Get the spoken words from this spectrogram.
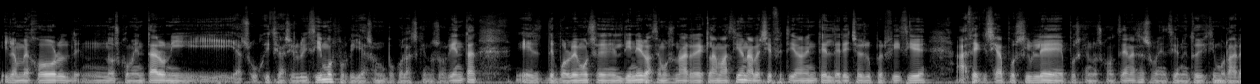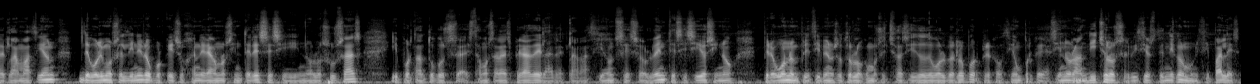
y lo mejor nos comentaron y, a su juicio así lo hicimos porque ya son un poco las que nos orientan, devolvemos el dinero, hacemos una reclamación a ver si efectivamente el derecho de superficie hace que sea posible pues que nos concedan esa subvención. Entonces hicimos la reclamación, devolvimos el dinero porque eso genera unos intereses si no los usas y por tanto pues estamos a la espera de la reclamación, se solvente, si sí o si no. Pero bueno, en principio nosotros lo que hemos hecho ha sido devolverlo por precaución, porque así nos lo han dicho los servicios técnicos municipales,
